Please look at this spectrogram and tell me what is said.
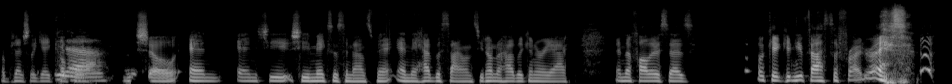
or potentially gay couple Yeah. on the show, and and she she makes this announcement, and they have the silence. You don't know how they're going to react, and the father says, "Okay, can you pass the fried rice?"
